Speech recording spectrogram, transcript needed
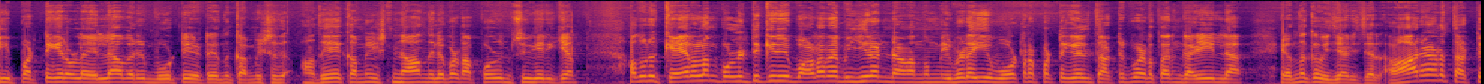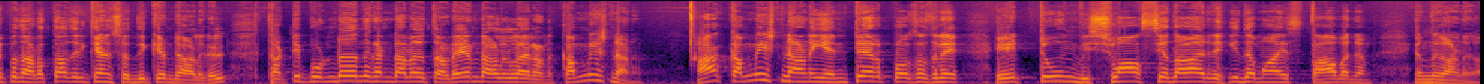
ഈ പട്ടികയിലുള്ള എല്ലാവരും വോട്ട് ചെയ്യട്ടെ എന്ന് കമ്മീഷൻ അതേ കമ്മീഷൻ ആ നിലപാട് അപ്പോഴും സ്വീകരിക്കാം. അതുകൊണ്ട് കേരളം പൊളിറ്റിക്കലി വളരെ വിജിലന്റ് ആണെന്നും ഇവിടെ ഈ വോട്ടർ പട്ടികയിൽ തട്ടിപ്പ് നടത്താൻ കഴിയില്ല എന്നൊക്കെ വിചാരിച്ചാൽ ആരാണ് തട്ടിപ്പ് നടത്താതിരിക്കാൻ ശ്രദ്ധിക്കേണ്ട ആളുകൾ? തട്ടിപ്പുണ്ട് എന്ന് കണ്ടാൽ അത് തടയേണ്ട ആളുകളാരാണ്? കമ്മീഷനാണ് ആ കമ്മീഷനാണ് ഈ എന്റയർ പ്രോസസ്സിലെ ഏറ്റവും വിശ്വാസ്യതാരഹിതമായ സ്ഥാപനം എന്ന് കാണുക.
